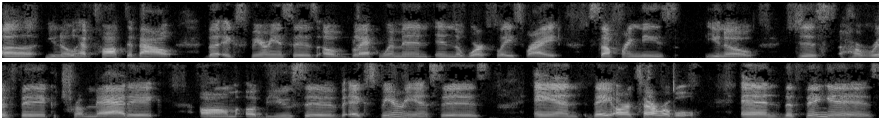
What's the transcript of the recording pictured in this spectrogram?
uh you know have talked about the experiences of black women in the workplace right suffering these you know just horrific traumatic um abusive experiences and they are terrible and the thing is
